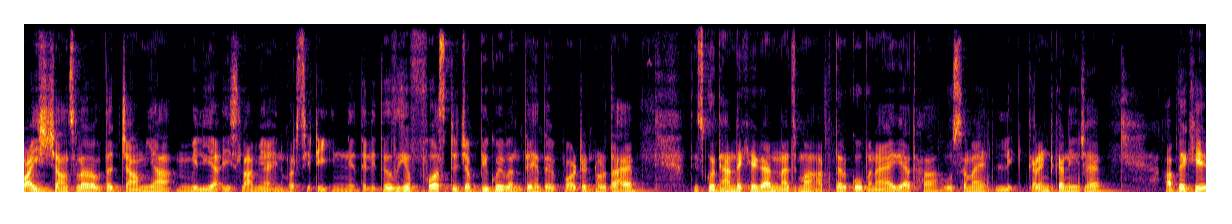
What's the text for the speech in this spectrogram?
vice chancellor of the Jamia Millia Islamia university in new Delhi. तो देखिए फ़र्स्ट जब भी कोई बनते हैं तो इम्पोर्टेंट होता है। तो इसको ध्यान रखिएगा, नजमा अख्तर को बनाया गया था उस समय करंट का न्यूज़ है। अब देखिए,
